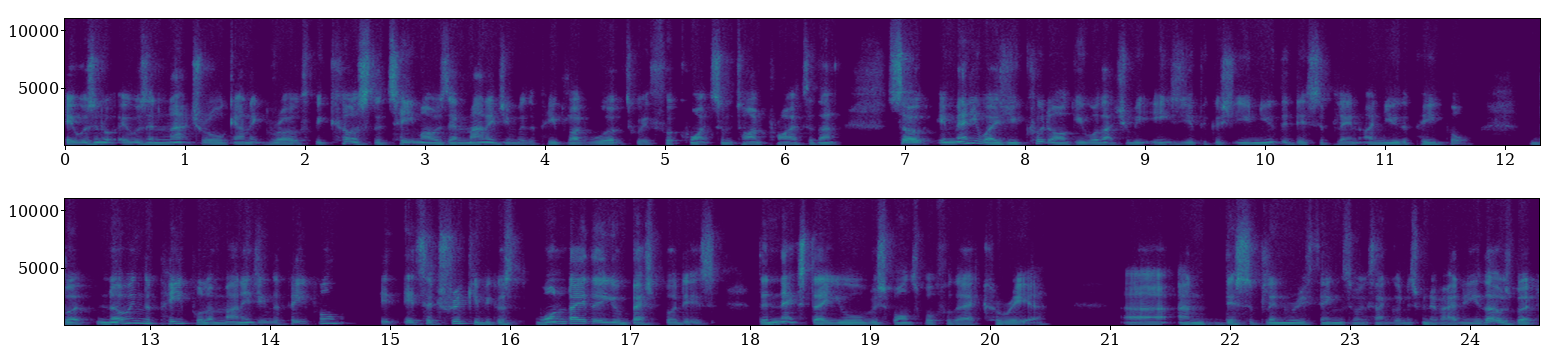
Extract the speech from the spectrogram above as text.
it was an, it was a natural organic growth because the team I was then managing with the people I'd worked with for quite some time prior to that. So in many ways, you could argue, well, that should be easier because you knew the discipline, I knew the people. But knowing the people and managing the people, it, it's a tricky because one day they're your best buddies, the next day you're responsible for their career. Uh, and disciplinary things. I mean, thank goodness we never had any of those, but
